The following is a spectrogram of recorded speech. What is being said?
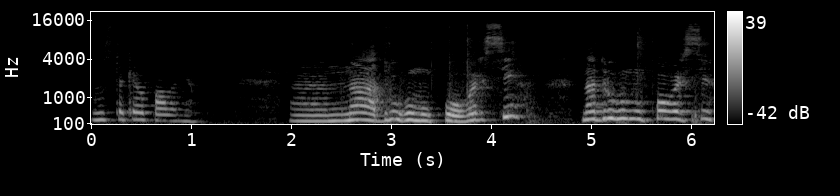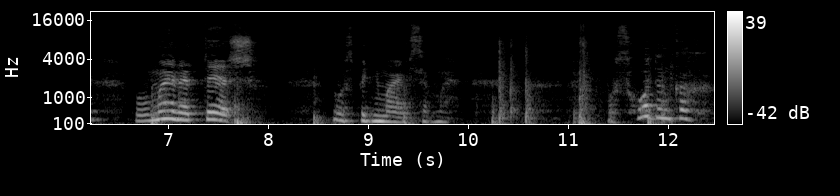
Ось таке опалення. Е, На другому поверсі. На другому поверсі в мене теж ось піднімаємося ми по сходинках.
